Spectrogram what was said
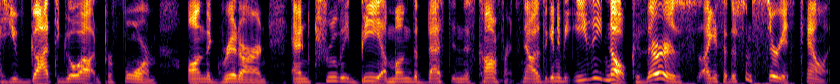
you've got to go out and perform on the gridiron and truly be among the best in this conference. Now, is it going to be easy? No, because there is, like I said, there's some serious talent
